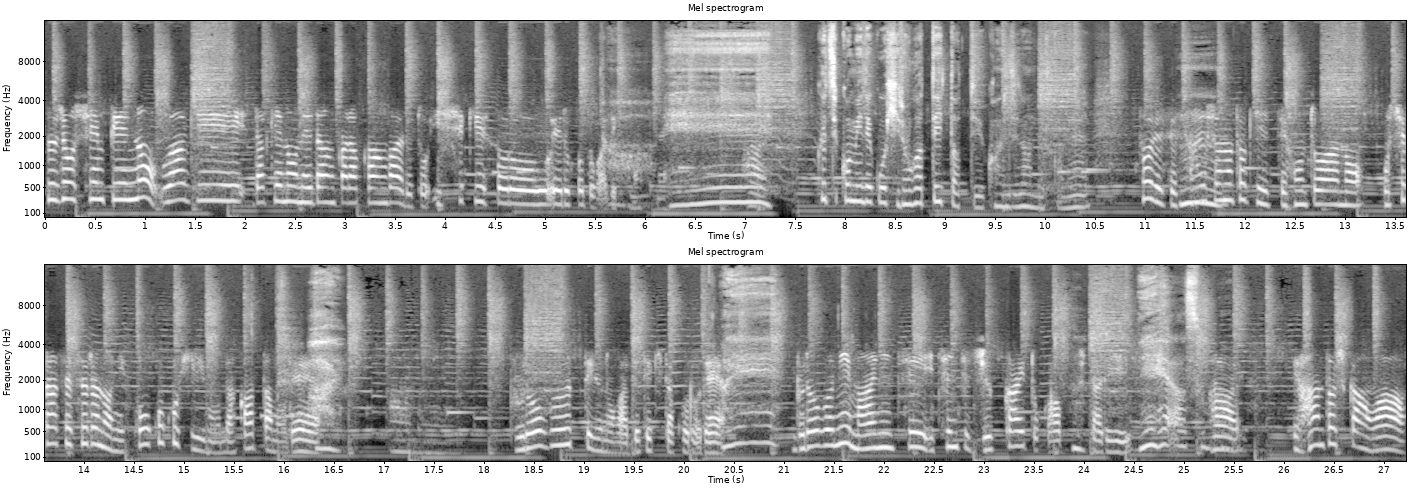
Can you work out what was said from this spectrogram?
通常新品の上着だけの値段から考えると一式揃えることができますね。はい、口コミでこう広がっていったっていう感じなんですかね。そうですね、最初の時って本当はあのお知らせするのに広告費もなかったので、はい、あのブログっていうのが出てきた頃で、ブログに毎日1日10回とかアップしたり、うん、はい、で半年間は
